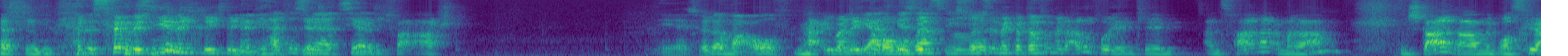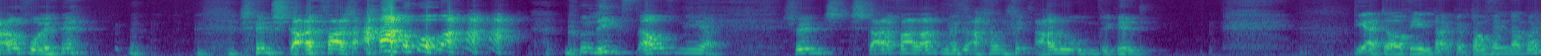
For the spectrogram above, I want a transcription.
Das ist ja mit dir nicht richtig. Na, die hat es mir erzählt. Die hat dich verarscht. Nee, jetzt hör doch mal auf. Na, überleg Die doch mal, wo gesagt, willst, wo willst du denn eine Kartoffel mit Alufolie hinkleben? Ans Fahrrad, am Rahmen? Ein Stahlrahmen, dann brauchst du keine Alufolie. Schön Stahlfahrrad. Au! Du liegst auf mir. Schön Stahlfahrrad mit, Alu- mit Alu umwickelt. Die hatte auf jeden Fall Kartoffeln dabei.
